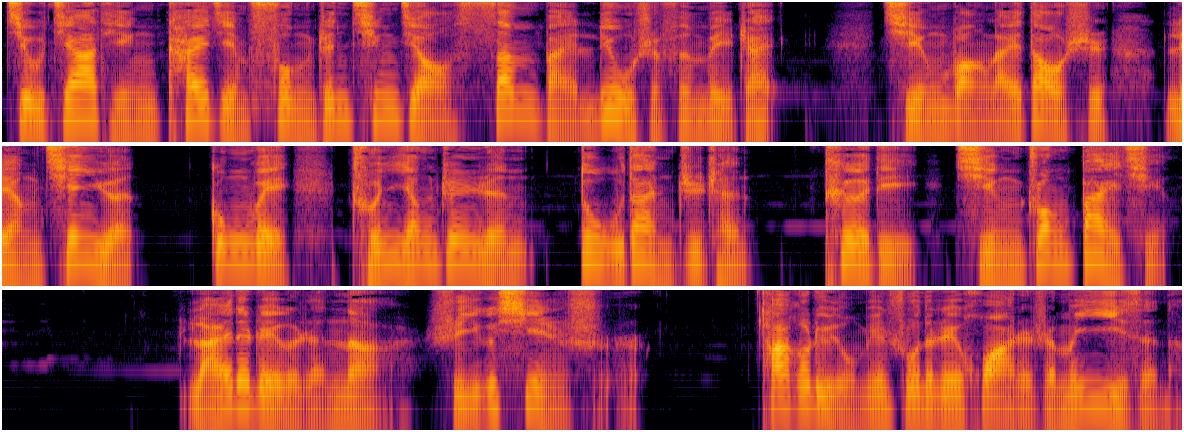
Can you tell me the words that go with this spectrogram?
就家庭开建奉真清教三百六十分位斋，请往来道士两千元，恭为纯阳真人杜旦之臣。”特地请状拜请来的这个人呢，是一个信使。他和吕洞宾说的这话是什么意思呢？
